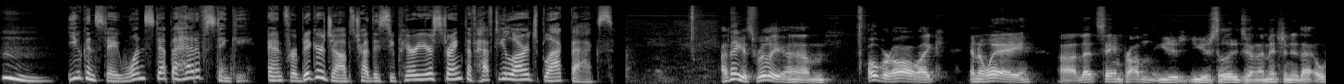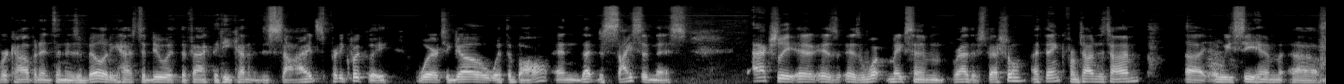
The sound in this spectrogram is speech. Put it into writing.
Hmm. You can stay one step ahead of Stinky. And for bigger jobs, try the superior strength of hefty, large black bags. I think it's really um, overall, like in a way, uh, that same problem that you just, you just alluded to, and I mentioned it, that overconfidence in his ability has to do with the fact that he kind of decides pretty quickly where to go with the ball, and that decisiveness actually is is what makes him rather special. I think from time to time, uh, we see him uh,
